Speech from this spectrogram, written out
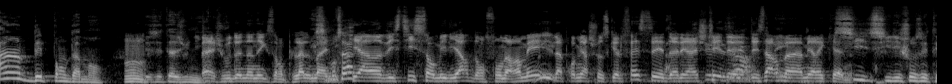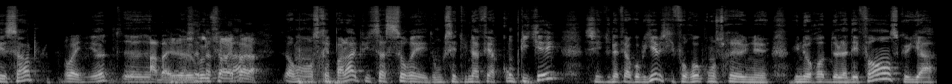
indépendamment hmm. des États-Unis. Ben, je vous donne un exemple. L'Allemagne, qui a investi 100 milliards dans son armée, la première chose qu'elle fait, c'est d'aller acheter des, armes, américaines. Si, les choses étaient simples, oui. Euh, ah bah, vous ne serez pas là on ne serait pas là et puis ça se saurait. Donc c'est une affaire compliquée. C'est une affaire compliquée parce qu'il faut reconstruire une, une, Europe de la défense, qu'il y a,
